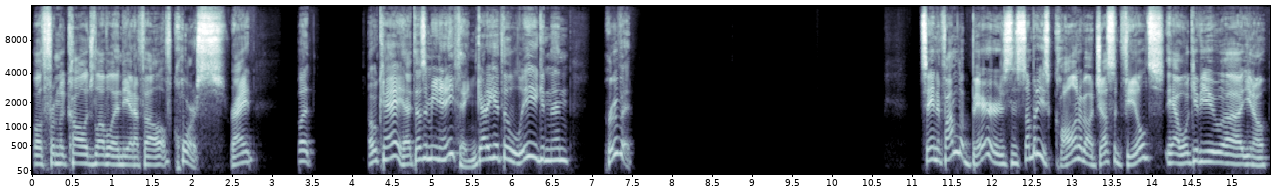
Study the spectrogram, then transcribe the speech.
both from the college level and the NFL? Of course, right? But okay, that doesn't mean anything. You got to get to the league and then prove it. Saying if I'm the Bears and somebody's calling about Justin Fields, yeah, we'll give you, uh, you know,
